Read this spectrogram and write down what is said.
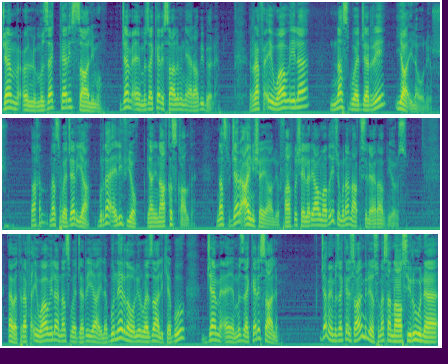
Cem'ül müzekkeri salimu. Cem'i müzekkeri salimin i'rabi böyle. Ref'i vav ile nasb ve cerri ya ile oluyor. Bakın nasb ve cer ya. Burada elif yok. Yani nakıs kaldı. Nasb cer aynı şeyi alıyor. Farklı şeyleri almadığı için buna nakisül i'rab diyoruz. Evet ref'i vav ile nasb ve cerri ya ile. Bu nerede oluyor? Ve zalike bu cem'i müzekkeri salim. Cem'i müzekkeri salim biliyorsun. Mesela nasirune,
